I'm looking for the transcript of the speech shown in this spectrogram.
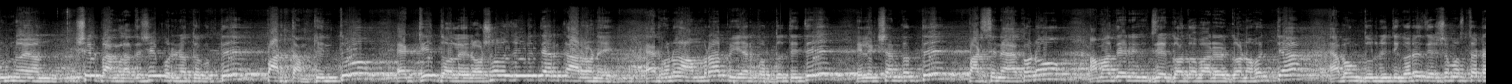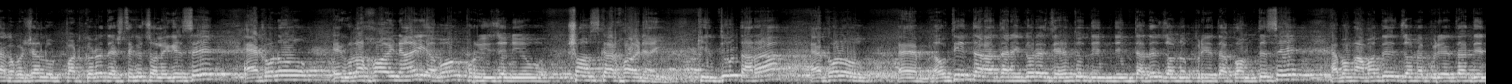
উন্নয়নশীল বাংলাদেশে পরিণত করতে পারতাম। কিন্তু একটি দলের অসহযোগিতার কারণে এখনও আমরা পিয়ার পদ্ধতিতে ইলেকশন করতে পারছি না। এখনও আমাদের যে গতবারের গণহত্যা এবং দুর্নীতি করে যে সমস্ত টাকা পয়সা লুটপাট করে দেশ থেকে চলে গেছে এখনও এগুলো হয় নাই এবং প্রয়োজনীয় সংস্কার হয় নাই। কিন্তু তারা এখনও আহ, অতি তাড়াতাড়ি করে যেহেতু দিন দিন তাদের জনপ্রিয়তা কমতেছে এবং আমাদের জনপ্রিয়তা দিন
